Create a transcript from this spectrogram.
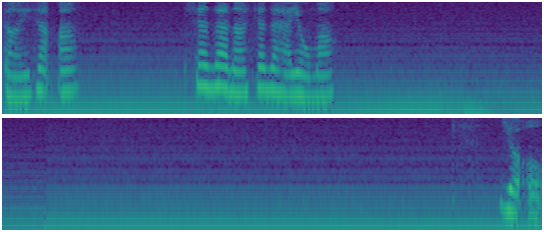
等一下啊！现在呢？现在还有吗？有，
